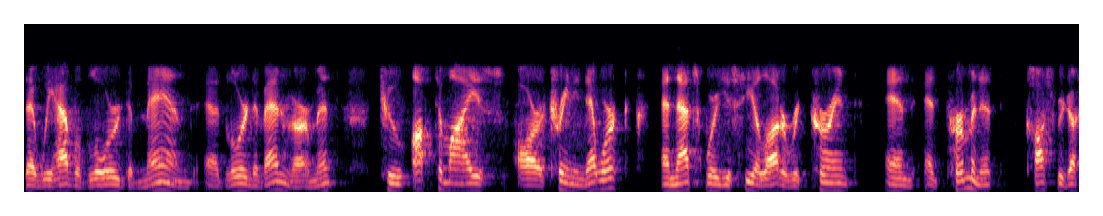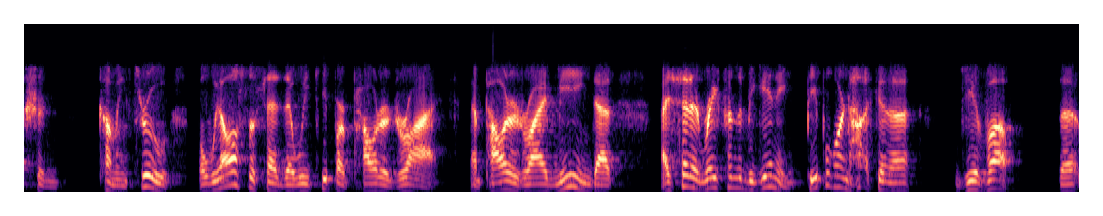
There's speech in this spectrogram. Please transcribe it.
that we have of lower demand at lower demand environment to optimize our training network, and that's where you see a lot of recurrent and permanent cost reduction coming through. But we also said that we keep our powder dry, and powder dry meaning that I said it right from the beginning. People are not going to give up the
